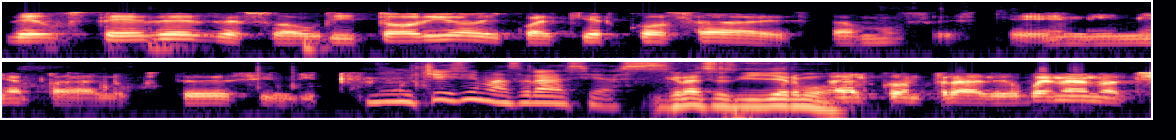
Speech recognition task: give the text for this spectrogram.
de ustedes, de su auditorio y cualquier cosa estamos este, en línea para lo que ustedes indiquen. Muchísimas gracias. Gracias, Guillermo. Al contrario, buenas noches.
